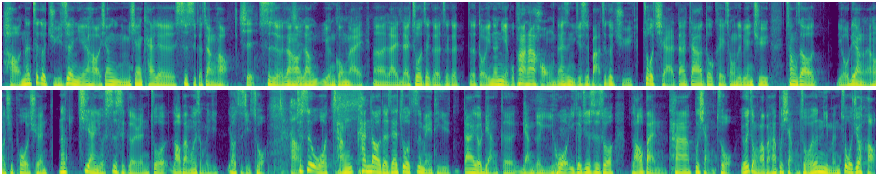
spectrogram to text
好，那这个矩阵也好像你们现在开了四十个账号，是四十个账号让员工来呃来来做这个这个的抖音那？你也不怕他红，但是你就是把这个局做起来，大大家都可以从。这边去创造流量，然后去破圈。那既然有四十个人做，老板为什么要自己做？好，就是我常看到的，在做自媒体，大家有两个两个疑惑。一个就是说，老板他不想做，有一种老板他不想做，说你们做就好，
